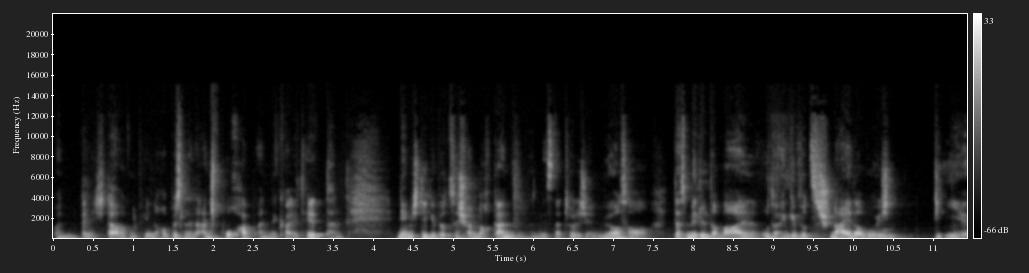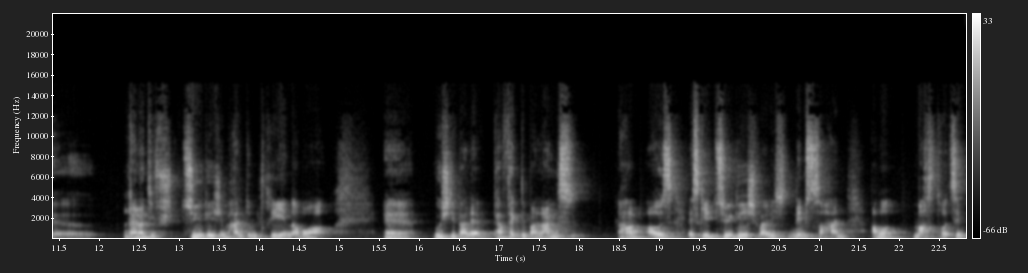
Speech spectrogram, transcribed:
und wenn ich da irgendwie noch ein bisschen einen Anspruch habe an eine Qualität, dann nehme ich die Gewürze schon noch ganz. Dann ist natürlich ein Mörser das Mittel der Wahl oder ein Gewürzschneider, wo mhm. ich die äh, relativ zügig im Handumdrehen, aber äh, wo ich die perfekte Balance habe aus, es geht zügig, weil ich nehme es zur Hand, aber mache es trotzdem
